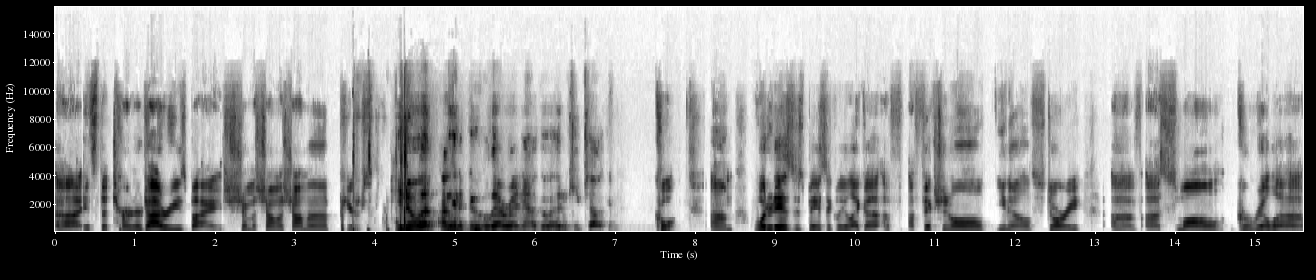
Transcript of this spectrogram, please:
uh, it's the Turner Diaries by Shama Shama Shama Pierce. You know what? I'm going to Google that right now. Go ahead and keep talking. Cool. Um, what it is is basically like a, a, a fictional, you know, story of a small guerrilla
